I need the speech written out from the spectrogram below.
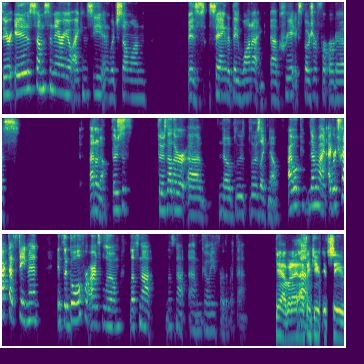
There is some scenario I can see in which someone is saying that they want to uh, create exposure for artists. I don't know. There's just, there's other, uh, no, blue, blue is like, no, I will, never mind. I retract that statement. It's a goal for Arts Bloom. Let's not, let's not um, go any further with that. Yeah, but I, I think you can see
